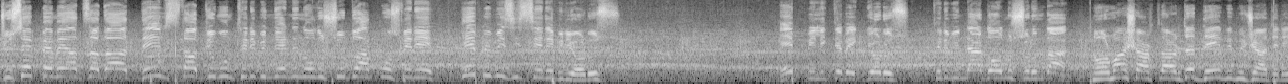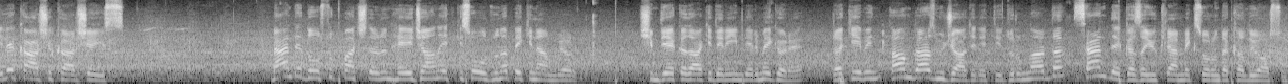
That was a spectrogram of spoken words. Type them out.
Giuseppe Meazza'da dev stadyumun tribünlerinin oluşturduğu atmosferi hepimiz hissedebiliyoruz. Hep birlikte bekliyoruz. Tribünler dolmuş durumda. Normal şartlarda dev bir mücadeleyle karşı karşıyayız. Ben de dostluk maçlarının heyecanı etkisi olduğuna pek inanmıyorum. Şimdiye kadarki deneyimlerime göre rakibin tam gaz mücadele ettiği durumlarda sen de gaza yüklenmek zorunda kalıyorsun.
